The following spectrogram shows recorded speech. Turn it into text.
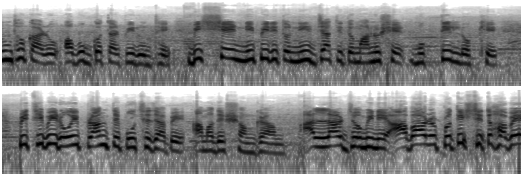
অন্ধকার ও অবজ্ঞতার বিরুদ্ধে বিশ্বের নিপীড়িত নির্যাতিত মানুষের মুক্তির লক্ষ্যে। পৃথিবীর ওই প্রান্তে পৌঁছে যাবে আমাদের সংগ্রাম। আল্লাহর জমিনে আবারও প্রতিষ্ঠিত হবে।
